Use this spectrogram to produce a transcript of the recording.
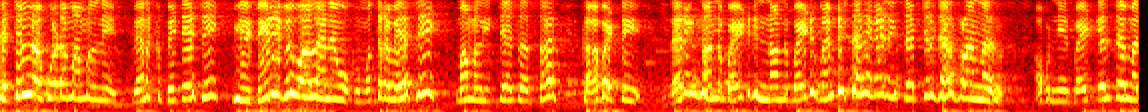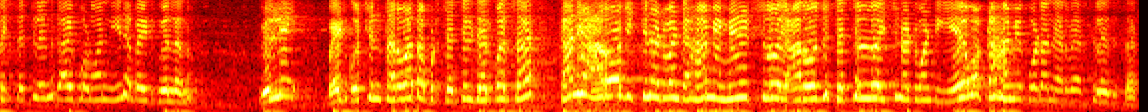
చర్చల్లో కూడా మమ్మల్ని వెనక్కి పెట్టేసి వీళ్ళు టీడీపీ వాళ్ళనే ఒక ముద్ర వేసి మమ్మల్ని ఇచ్చేశారు సార్. కాబట్టి డైరెక్ట్ నన్ను బయటకి నన్ను బయటకు పంపిస్తేనే కానీ చర్చలు జరపడన్నారు అప్పుడు నేను బయటకు వెళ్తే మరి చర్చలు ఎందుకు ఆగిపోవడం అని నేనే బయటకు వెళ్ళాను. వెళ్ళి బయటకు వచ్చిన తర్వాత అప్పుడు చర్చలు జరిపారు సార్. కానీ ఆ రోజు ఇచ్చినటువంటి హామీ మినిట్స్లో ఆ రోజు చర్చల్లో ఇచ్చినటువంటి ఏ ఒక్క హామీ కూడా నెరవేర్చలేదు సార్.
